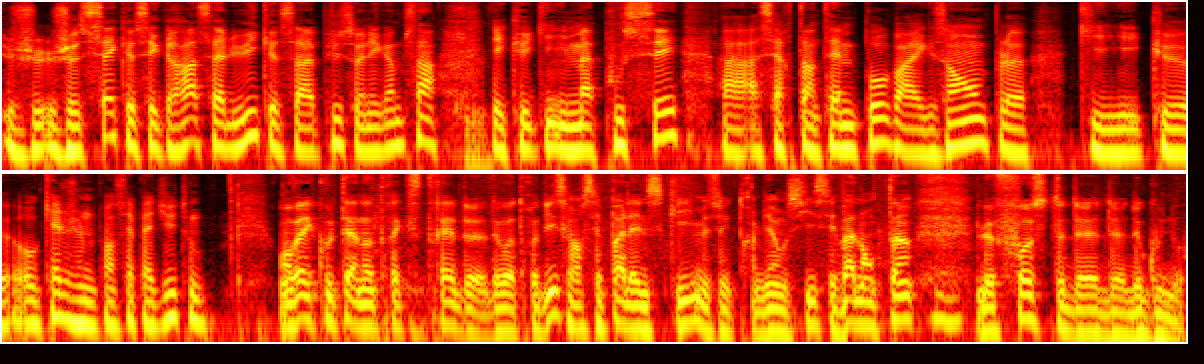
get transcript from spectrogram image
je, je, sais que c'est grâce à lui que ça a pu sonner comme ça et que qu'il m'a poussé à, à, certains tempos, par exemple, qui que auxquels je ne pensais pas du tout. On va écouter un autre extrait de, votre disque. Alors c'est pas mais c'est très bien aussi. C'est Valentin, le Faust de, de, de Gounod.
